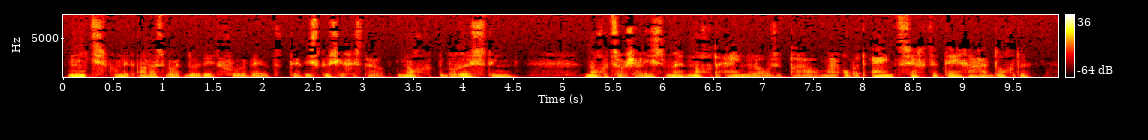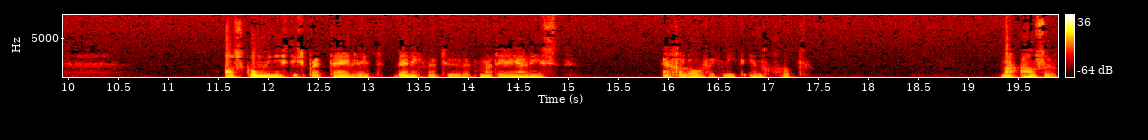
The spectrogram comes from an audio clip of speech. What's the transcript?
Niets van dit alles wordt door dit voorbeeld ter discussie gesteld. Nog de berusting, nog het socialisme, nog de eindeloze trouw. Maar op het eind zegt ze tegen haar dochter, als communistisch partijlid ben ik natuurlijk materialist en geloof ik niet in God. Maar als er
